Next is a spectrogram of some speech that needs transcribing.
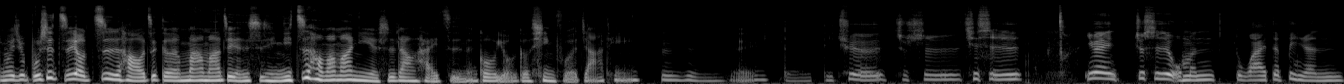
因为就不是只有治好这个妈妈这件事情，你治好妈妈，你也是让孩子能够有一个幸福的家庭。嗯哼，对对，的确就是其实。因为就是我们乳癌的病人，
